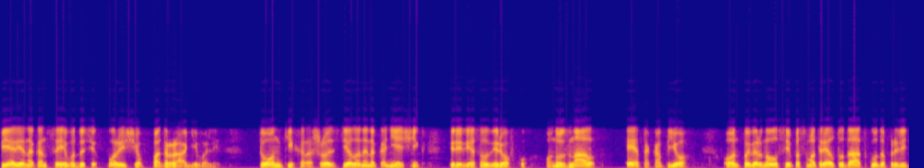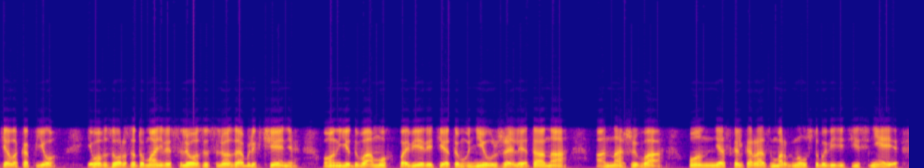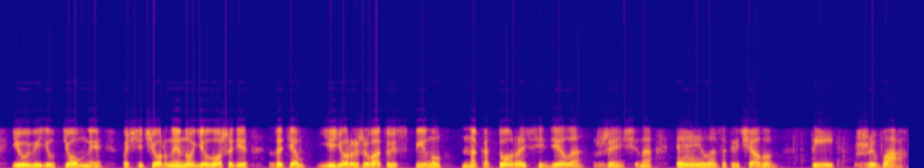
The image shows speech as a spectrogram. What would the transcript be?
Перья на конце его до сих пор еще подрагивали. Тонкий, хорошо сделанный наконечник перерезал веревку. Он узнал это копье. Он повернулся и посмотрел туда, откуда прилетело копье. Его взор затуманили слезы, слезы облегчения. Он едва мог поверить этому. Неужели это она? Она жива. Он несколько раз моргнул, чтобы видеть яснее, и увидел темные, почти черные ноги лошади, затем ее рыжеватую спину, на которой сидела женщина. «Эйла!» — закричал он. «Ты жива!»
